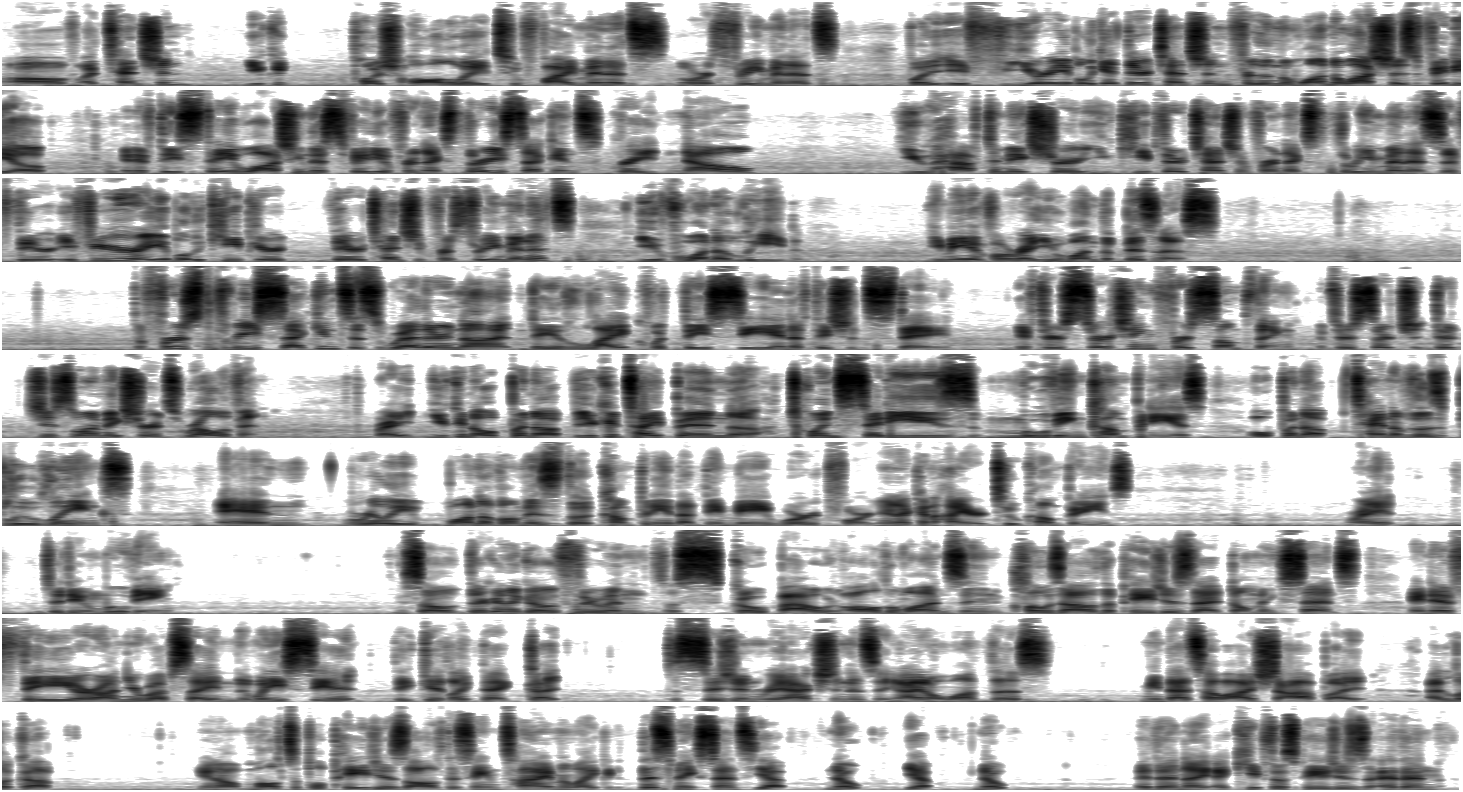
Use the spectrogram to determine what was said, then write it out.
of attention, you could push all the way to five minutes or three minutes. But if you're able to get their attention for them to want to watch this video, and if they stay watching this video for the next 30 seconds, great. Now you have to make sure you keep their attention for the next three minutes. If they're if you're able to keep your their attention for three minutes, you've won a lead. You may have already won the business. The first three seconds is whether or not they like what they see and if they should stay. If they're searching for something, if they're searching, they just want to make sure it's relevant, right? You can open up, you could type in uh, Twin Cities moving companies, open up 10 of those blue links, and really one of them is the company that they may work for. You're not going to hire two companies, right, to do moving. So they're going to go through and scope out all the ones and close out the pages that don't make sense. And if they are on your website and when you see it, they get like that gut decision reaction and say, I don't want this. I mean, that's how I shop. I, I look up, you know, multiple pages all at the same time and like, this makes sense. Yep, nope, yep, nope. And then I, I keep those pages and then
